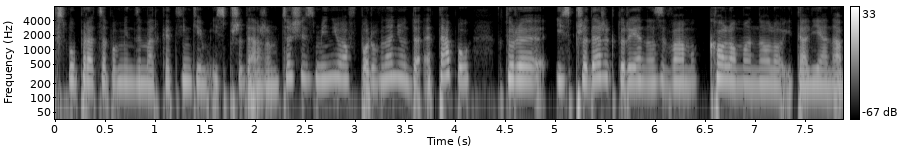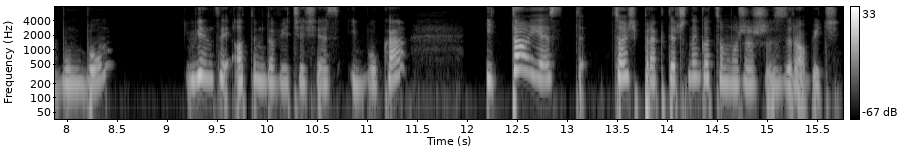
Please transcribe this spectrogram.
współpraca pomiędzy marketingiem i sprzedażą? Co się zmieniło w porównaniu do etapu który, i sprzedaży, który ja nazywam Colo Manolo Italiana Boom Boom? Więcej o tym dowiecie się z e-booka. I to jest coś praktycznego, co możesz zrobić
